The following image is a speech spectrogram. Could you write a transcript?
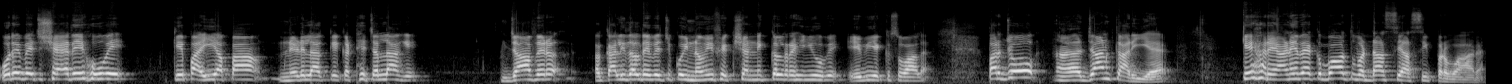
ਉਹਦੇ ਵਿੱਚ ਸ਼ਾਇਦ ਇਹ ਹੋਵੇ ਕਿ ਭਾਈ ਆਪਾਂ ਨੇੜੇ ਲੱਗ ਕੇ ਇਕੱਠੇ ਚੱਲਾਂਗੇ ਜਾਂ ਫਿਰ ਅਕਾਲੀ ਦਲ ਦੇ ਵਿੱਚ ਕੋਈ ਨਵੀਂ ਫਿਕਸ਼ਨ ਨਿਕਲ ਰਹੀ ਹੋਵੇ, ਇਹ ਵੀ ਇੱਕ ਸਵਾਲ ਹੈ। ਪਰ ਜੋ ਜਾਣਕਾਰੀ ਹੈ ਕਿ ਹਰਿਆਣੇ ਦਾ ਇੱਕ ਬਹੁਤ ਵੱਡਾ ਸਿਆਸੀ ਪਰਿਵਾਰ ਹੈ।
